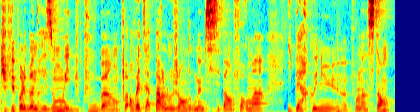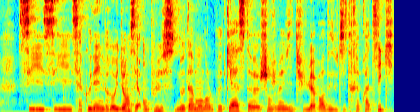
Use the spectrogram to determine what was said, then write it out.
tu le fais pour les bonnes raisons et du coup, bah, en fait, ça parle aux gens. Donc même si c'est pas un format hyper connu euh, pour l'instant, c'est, ça connaît une vraie audience. Et en plus, notamment dans le podcast euh, Change ma vie, tu apportes des outils très pratiques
